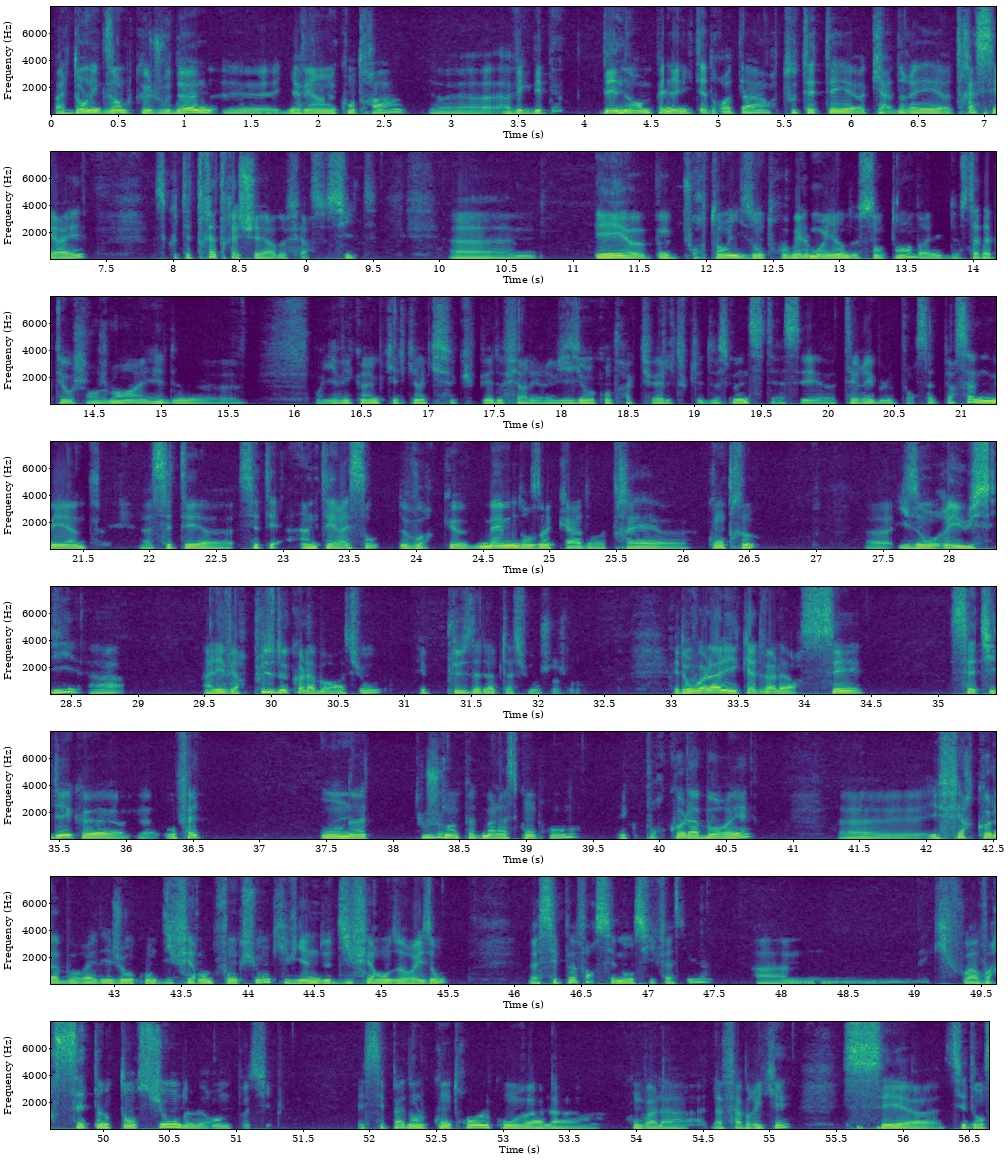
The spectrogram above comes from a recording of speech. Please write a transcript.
Ben, dans l'exemple que je vous donne, il y avait un contrat avec des d'énormes pénalités de retard. Tout était cadré très serré. Ça coûtait très très cher de faire ce site. Et euh, pourtant, ils ont trouvé le moyen de s'entendre et de s'adapter au changement et de. Euh, il y avait quand même quelqu'un qui s'occupait de faire les révisions contractuelles toutes les deux semaines. C'était assez euh, terrible pour cette personne, mais c'était c'était intéressant de voir que même dans un cadre très contraint, ils ont réussi à aller vers plus de collaboration et plus d'adaptation au changement. Et donc voilà les quatre valeurs. C'est cette idée que, en fait, on a toujours un peu de mal à se comprendre et que pour collaborer, euh, et faire collaborer des gens qui ont différentes fonctions, qui viennent de différents horizons, bah, c'est pas forcément si facile. Euh, qu'il faut avoir cette intention de le rendre possible. Et c'est pas dans le contrôle qu'on va la qu'on va la, fabriquer, c'est euh, dans,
